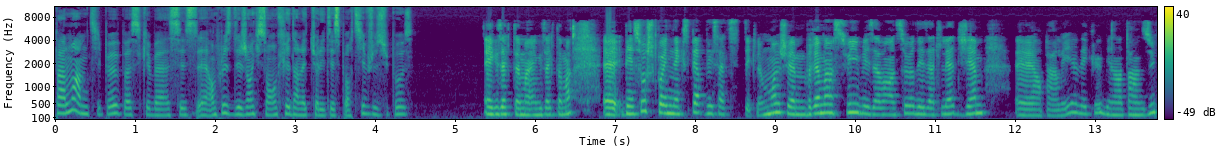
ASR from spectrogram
parle-moi un petit peu parce que bah, c'est en plus des gens qui sont ancrés dans l'actualité sportive, je suppose. Exactement, exactement. Euh, bien sûr, je suis pas une experte des statistiques. Moi, j'aime vraiment suivre les aventures des athlètes. J'aime euh, en parler avec eux, bien entendu,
